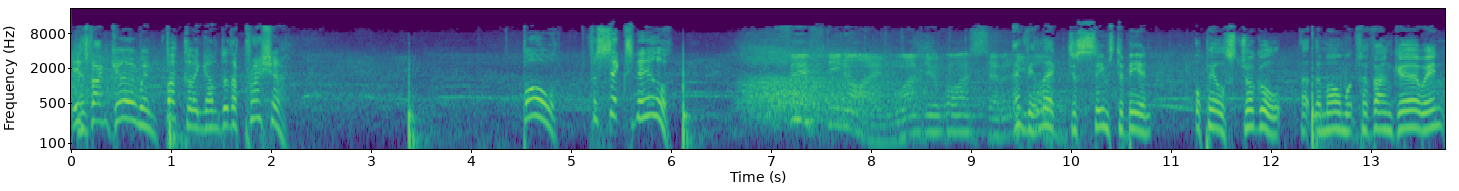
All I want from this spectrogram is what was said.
Is Van Gerwen buckling under the pressure? Ball for 6 0. 59. Every leg just seems to be an uphill struggle at the moment for Van Gerwen.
